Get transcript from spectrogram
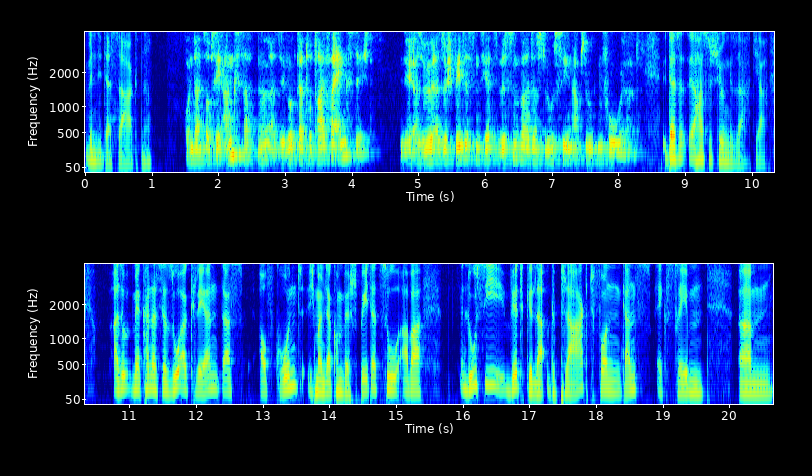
wenn sie das sagt, ne? Und als ob sie Angst hat, ne? Also sie wirkt da total verängstigt. Nee, also, also spätestens jetzt wissen wir, dass Lucy einen absoluten Vogel hat. Das hast du schön gesagt, ja. Also man kann das ja so erklären, dass aufgrund, ich meine, da kommen wir später zu, aber Lucy wird geplagt von ganz extremen ähm,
